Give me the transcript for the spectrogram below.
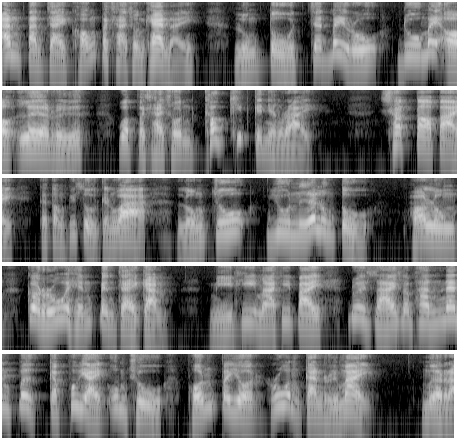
อั้นตันใจของประชาชนแค่ไหน ลุงตู่จะไม่รู้ดูไม่ออกเลยหรือ ว่าประชาชนเขาคิดกันอย่างไรช็อตต่อไป ก็ต้องพิสูจน์กันว่า หลงจู้อยู่เหนือลุงตู่ เพราะลุงก็รู้เห็นเป็นใจกัน มีที่มาที่ไปด้วยสายสัมพันธ์แน่นปึกกับผู้ใหญ่อุ้มชู ผลประโยชน์ร่วมกันหรือไม่ เมื่อไร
